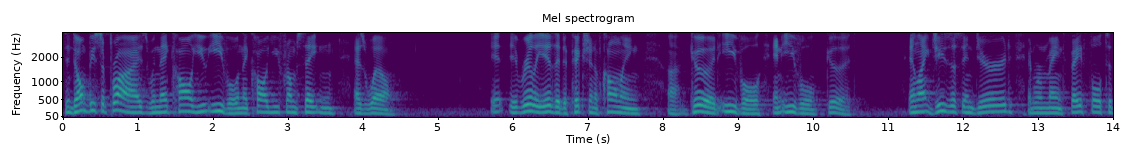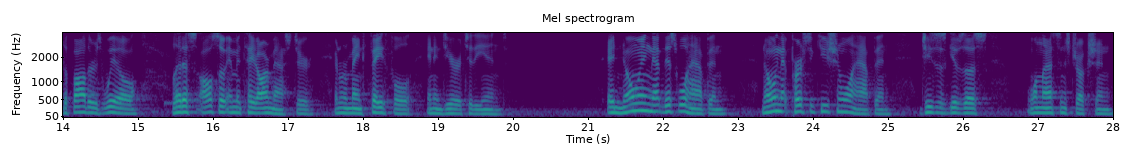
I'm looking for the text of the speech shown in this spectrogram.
then don't be surprised when they call you evil and they call you from Satan as well. It, it really is a depiction of calling uh, good evil and evil good. And like Jesus endured and remained faithful to the Father's will, let us also imitate our Master and remain faithful and endure to the end. And knowing that this will happen, knowing that persecution will happen, Jesus gives us one last instruction.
